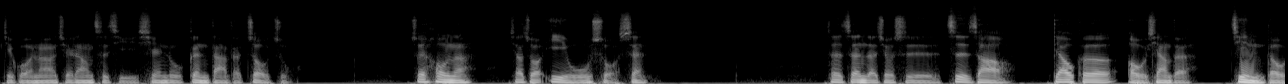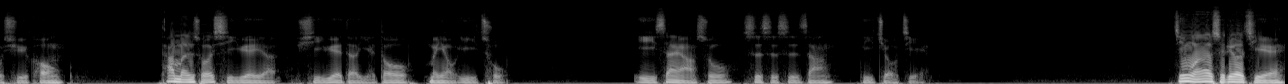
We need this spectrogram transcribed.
结果呢，却让自己陷入更大的咒诅。最后呢，叫做一无所剩。这真的就是制造、雕刻偶像的尽都虚空，他们所喜悦的、喜悦的也都没有益处。以赛亚书四十四章第九节，经文二十六节，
